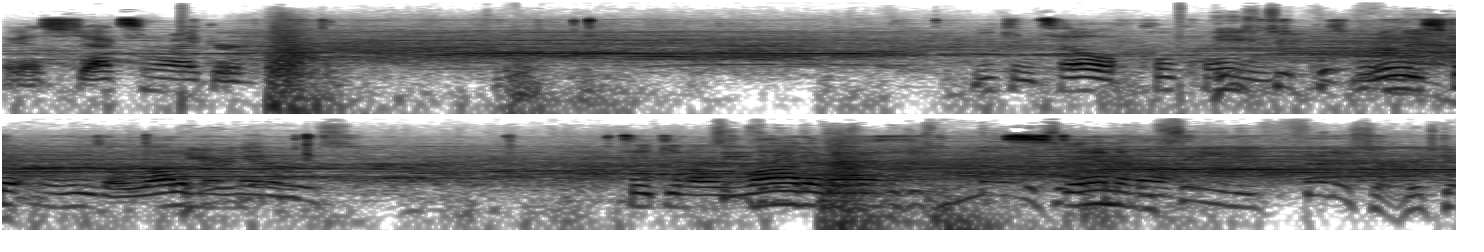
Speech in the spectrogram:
against Jaxson Ryker. You can tell Cole Quinn is really starting to lose a lot of momentum. Taking a lot of uh, stamina. Finisher, which could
